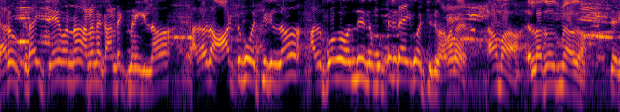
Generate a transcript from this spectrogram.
யாரும் கிடாய் தேவைன்னா அண்ணனை கான்டாக்ட் பண்ணிக்கலாம். அதாவது ஆட்டுக்கும் வச்சுக்கலாம். அது போக வந்து இந்த முட்டு கிடாய்க்கும் வச்சுக்கலாம் அண்ணா ஆமா எல்லாத்துக்குமே ஆகும் சரி.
